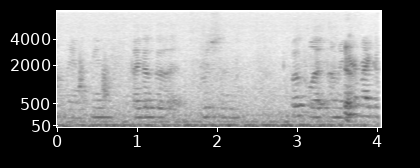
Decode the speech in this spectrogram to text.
I mean, you know, they go through that mission booklet, I mean, Yeah. everybody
